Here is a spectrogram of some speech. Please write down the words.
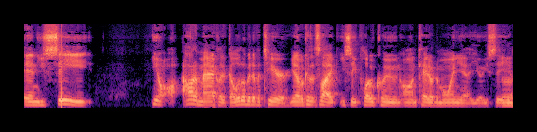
And you see, you know, automatically like a little bit of a tear, you know, because it's like you see Plo Koon on Cato Neimoidia, you know, you see Mhm.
